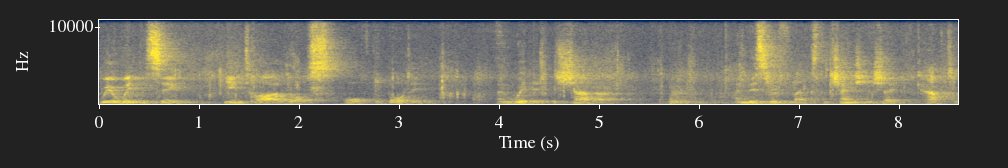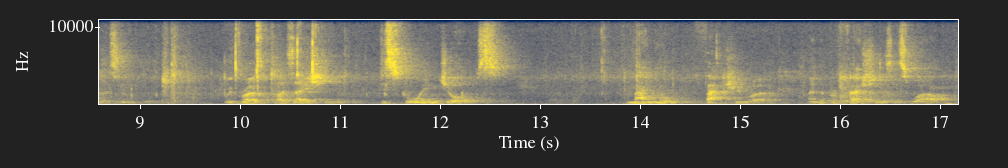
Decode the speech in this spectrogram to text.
We are witnessing the entire loss of the body, and with it the shadow. And this reflects the changing shape of capitalism, with robotisation destroying jobs, manual factory work, and the professions as well.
